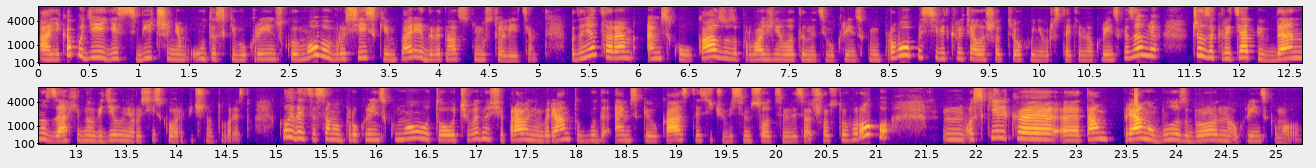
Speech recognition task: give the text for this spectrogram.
А яка подія є свідченням утисків української мови в Російській імперії 19 столітті? Видання царем Емського указу, запровадження латиниці в українському правописі, відкриття лише трьох університетів на українських землях чи закриття південно-західного відділення російського графічного товариства. Коли йдеться саме про українську мову, то очевидно, що правильним варіантом буде Емський указ 1876 року, оскільки е, там прямо було заборонена українська мова.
